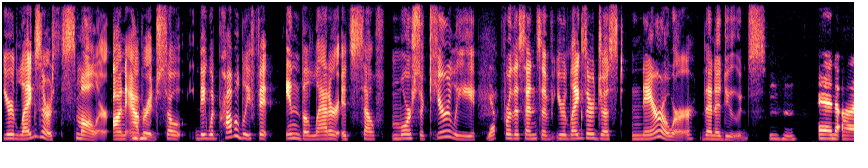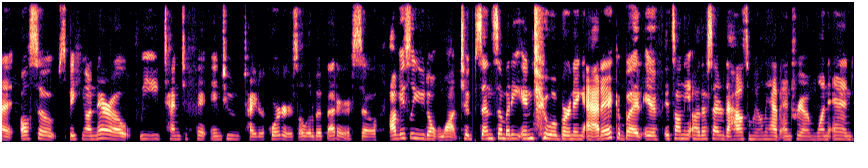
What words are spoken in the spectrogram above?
your legs are smaller on average. So they would probably fit in the ladder itself more securely Yep. for the sense of your legs are just narrower than a dude's. hmm And uh, also, speaking on narrow, we tend to fit into tighter quarters a little bit better. So, obviously, you don't want to send somebody into a burning attic, but if it's on the other side of the house and we only have entry on one end,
